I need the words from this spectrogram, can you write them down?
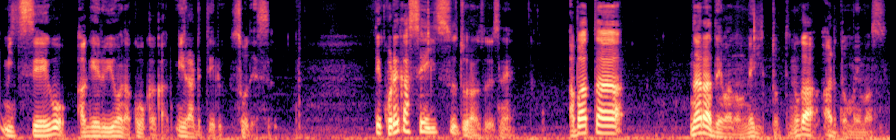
密性を上げるような効果が見られているそうです。で、これが成立するとなるとですね、アバターならではのメリットっていうのがあると思います。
